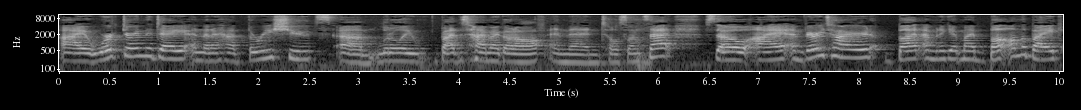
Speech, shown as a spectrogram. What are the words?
I worked during the day and then i had three shoots um, literally by the time i got off and then till sunset. So i am very tired but i'm gonna get my butt on the bike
